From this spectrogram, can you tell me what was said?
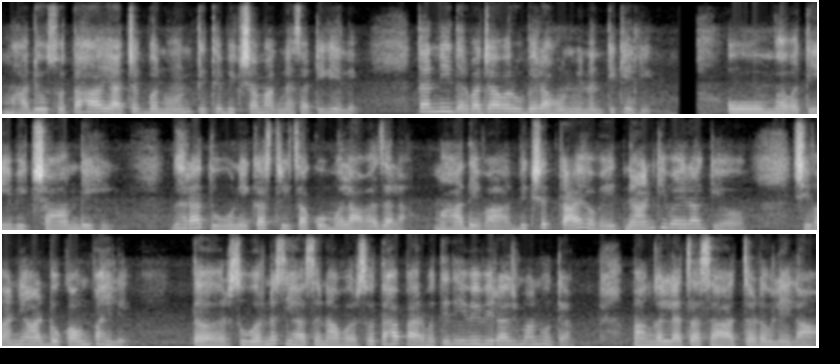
महादेव स्वतः याचक बनून तिथे भिक्षा मागण्यासाठी गेले. त्यांनी दरवाजावर उभे राहून विनंती केली. ओम भवती भिक्षाम देही. घरातून एका स्त्रीचा कोमल आवाज आला. महादेवा भिक्षेत काय हवे ज्ञान की वैराग्य? शिवांनी आत डोकावून पाहिले. तर सुवर्ण सिंहासनावर स्वतः पार्वती देवी विराजमान होत्या. मांगल्याचा साथ चढवलेला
